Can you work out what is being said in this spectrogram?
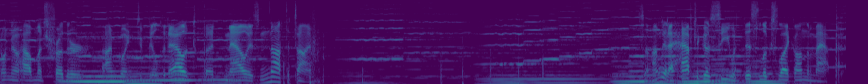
Don't don't know how much further I'm going to build it out, but now is not the time. So I'm going to have to go see what this looks like on the map.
